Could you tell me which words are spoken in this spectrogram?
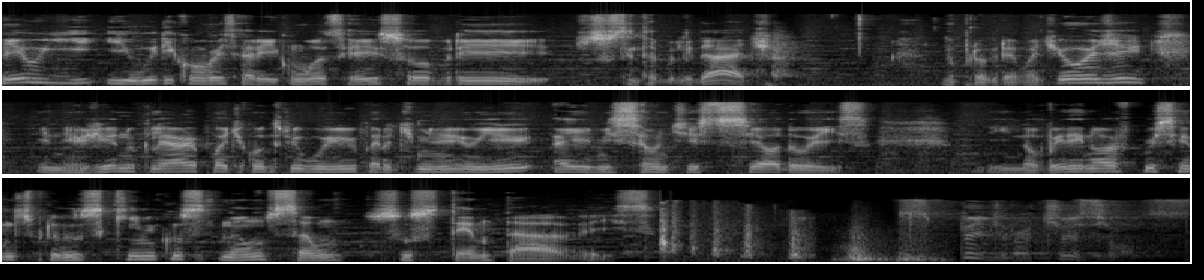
eu e Yuri conversarei com vocês sobre sustentabilidade. No programa de hoje, energia nuclear pode contribuir para diminuir a emissão de CO2. E 99% dos produtos químicos não são sustentáveis. Speed Notícias.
